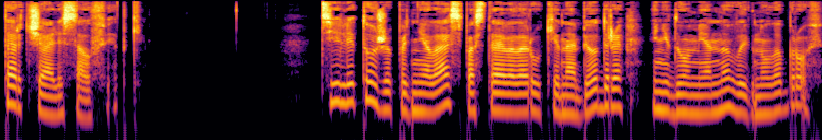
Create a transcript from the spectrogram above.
торчали салфетки. Тилли тоже поднялась, поставила руки на бедра и недоуменно выгнула бровь.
